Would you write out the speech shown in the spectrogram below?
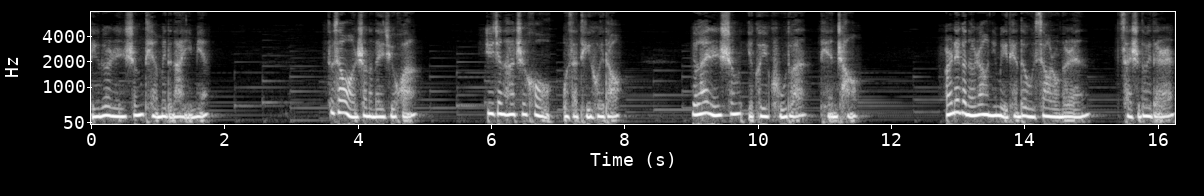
领略人生甜美的那一面。就像网上的那句话。遇见他之后，我才体会到，原来人生也可以苦短甜长。而那个能让你每天都有笑容的人，才是对的人。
